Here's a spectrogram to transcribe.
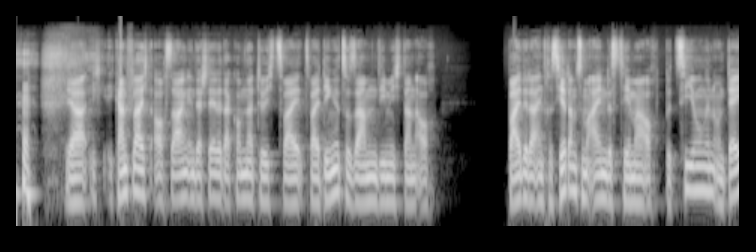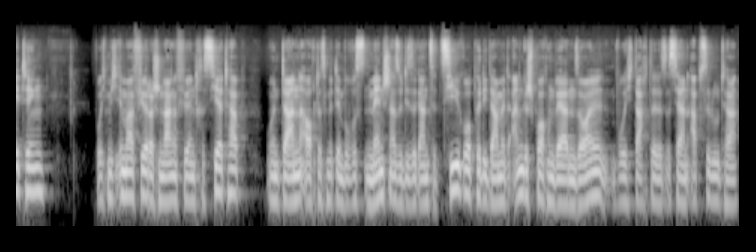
ja, ich, ich, kann vielleicht auch sagen, in der Stelle, da kommen natürlich zwei, zwei Dinge zusammen, die mich dann auch beide da interessiert haben. Zum einen das Thema auch Beziehungen und Dating, wo ich mich immer für oder schon lange für interessiert habe. Und dann auch das mit dem bewussten Menschen, also diese ganze Zielgruppe, die damit angesprochen werden soll, wo ich dachte, das ist ja ein absoluter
